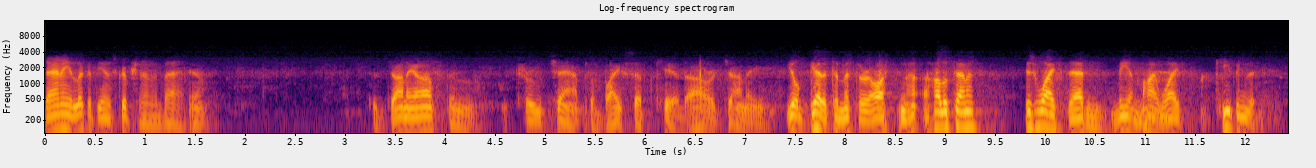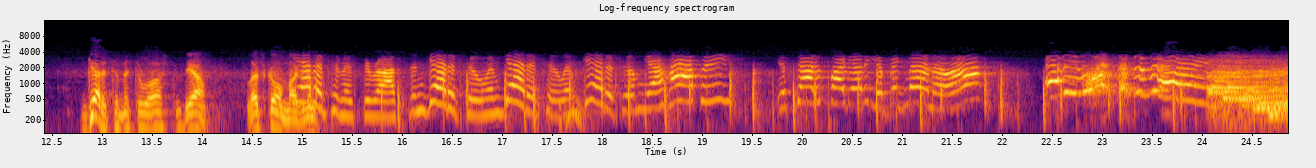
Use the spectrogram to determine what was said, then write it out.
Danny, look at the inscription on the back. Yeah. To Johnny Austin, true champ, the bicep kid, our Johnny. You'll get it to Mr. Austin, huh, huh, Lieutenant? His wife's dead, and me and my wife keeping the. Get it to Mr. Austin? Yeah. Let's go, Get it to Mr. Austin. Get it to him. Get it to him. Get it to him. You happy? You satisfied, Eddie? You're a big man now, huh? Eddie, listen to me!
